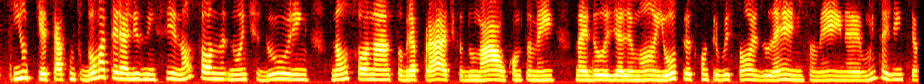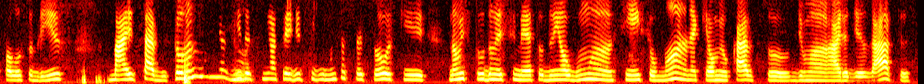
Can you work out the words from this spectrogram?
sinto que esse assunto do materialismo em si, não só no anti-During, não só na, sobre a prática do mal, como também na ideologia alemã e outras contribuições, o Lenin também, né? Muita gente já falou sobre isso, mas, sabe, pelo menos na minha vida, Nossa. assim, acredito que de muitas pessoas que não estudam esse método em alguma ciência humana, né, que é o meu caso, que sou de uma área de exatas,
